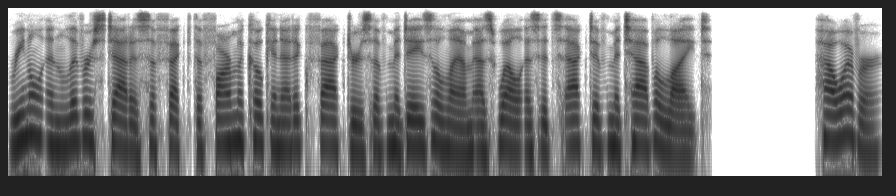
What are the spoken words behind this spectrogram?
renal and liver status affect the pharmacokinetic factors of midazolam as well as its active metabolite. However,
